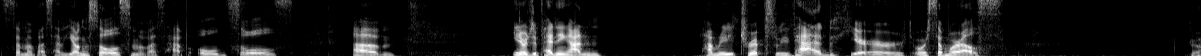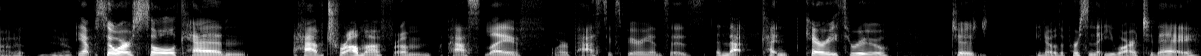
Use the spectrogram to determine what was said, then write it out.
Some of us have young souls. Some of us have old souls. Um, you know, depending on how many trips we've had here or, or somewhere else. Got it. Yeah. Yep. So our soul can have trauma from a past life or past experiences, and that can carry through to, you know, the person that you are today.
